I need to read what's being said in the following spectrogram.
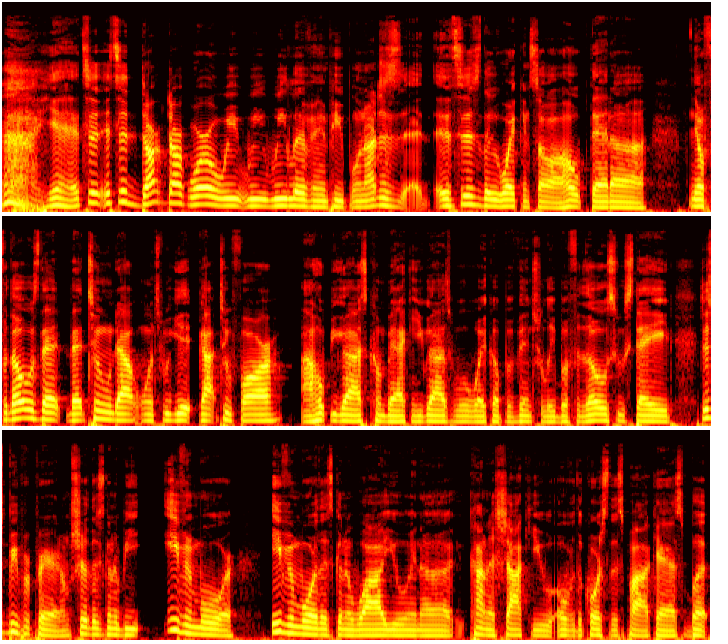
yeah, it's a it's a dark, dark world we, we we live in, people, and I just this is the awakening. So I hope that uh you know for those that that tuned out once we get got too far, I hope you guys come back and you guys will wake up eventually. But for those who stayed, just be prepared. I'm sure there's going to be even more even more that's going to wow you and uh, kind of shock you over the course of this podcast. But,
